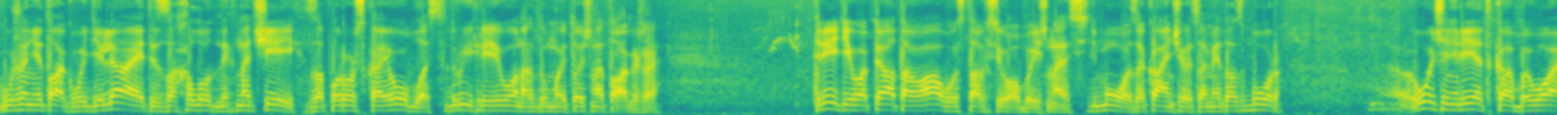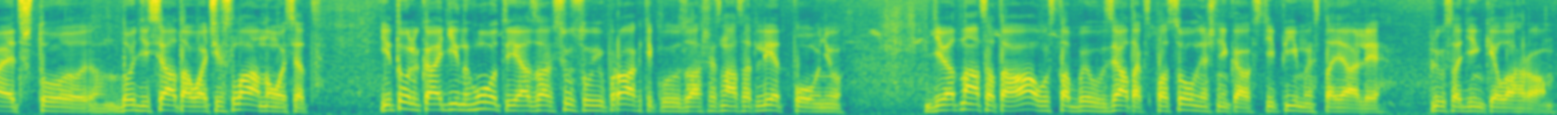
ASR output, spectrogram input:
уже не так выделяет из-за холодных ночей. Запорожская область, в других регионах, думаю, точно так же. 3-5 августа все обычно, 7 заканчивается медосбор. Очень редко бывает, что до 10 числа носят. И только один год я за всю свою практику, за 16 лет помню, 19 августа был взяток с подсолнечника, в степи мы стояли, плюс 1 килограмм.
